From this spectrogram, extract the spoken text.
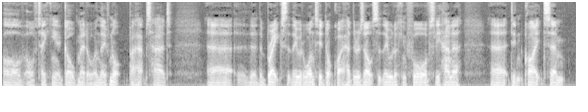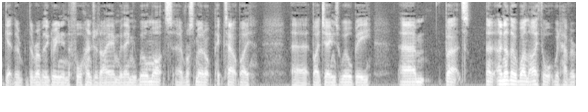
of of taking a gold medal, and they've not perhaps had uh, the the breaks that they would have wanted, not quite had the results that they were looking for. Obviously, Hannah uh, didn't quite um, get the the rub of the green in the 400 IM with Aimee Willmott. Uh, Ross Murdoch picked out by uh, by James Wilby, um, but another one I thought would have a,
